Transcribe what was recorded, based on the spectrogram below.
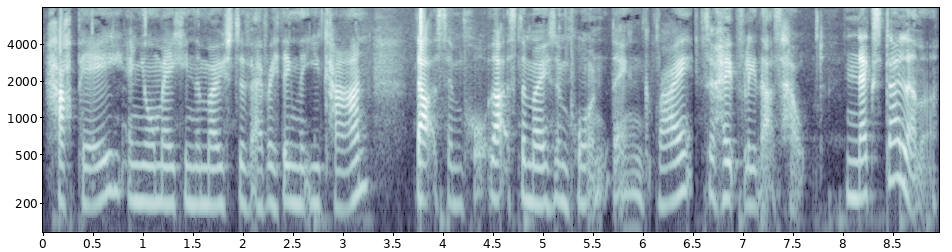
happy and you're making the most of everything that you can, that's important. That's the most important thing, right? So hopefully that's helped. Next dilemma.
